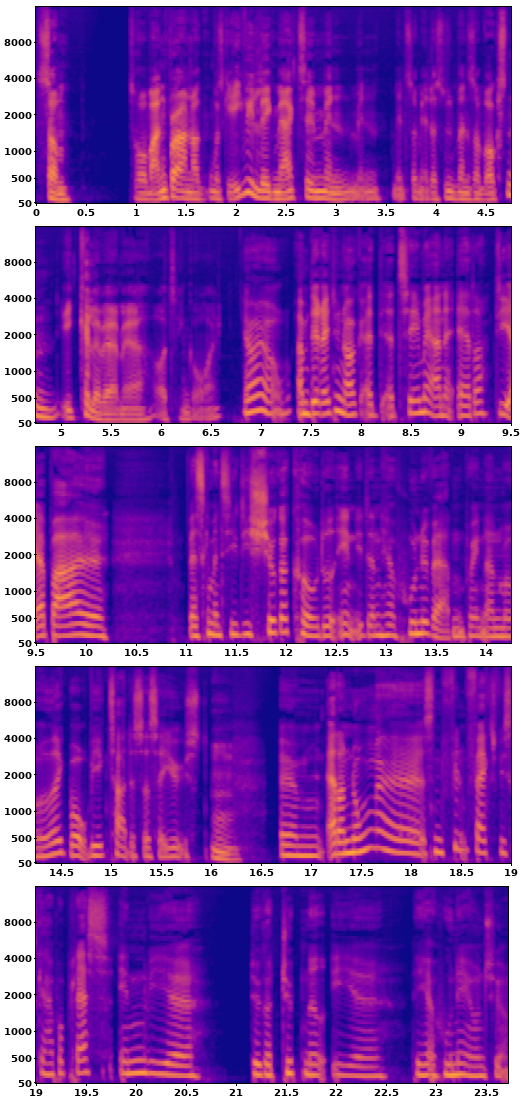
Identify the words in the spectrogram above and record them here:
som jeg tror mange børn nok måske ikke ville lægge mærke til, men, men, men som jeg da synes, man som voksen ikke kan lade være med at, at tænke over. Ikke? Jo, jo. Jamen, det er rigtigt nok, at, at temaerne er der. De er bare, øh, hvad skal man sige, de sugarcoated ind i den her hundeverden på en eller anden måde, ikke? hvor vi ikke tager det så seriøst. Mm. Øhm, er der nogle øh, sådan filmfacts, vi skal have på plads, inden vi øh, dykker dybt ned i øh, det her hundeeventyr?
